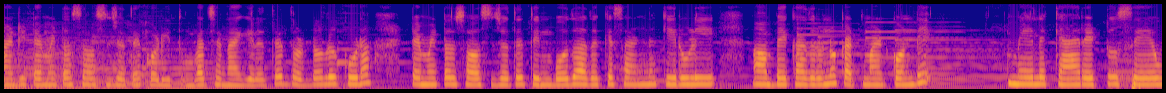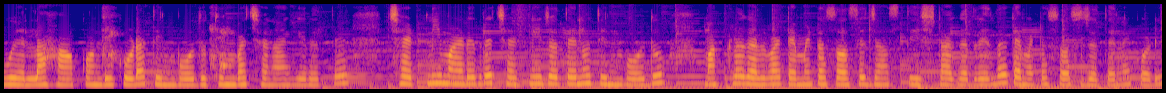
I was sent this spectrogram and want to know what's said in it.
ಮಾಡಿ ಟೊಮೆಟೊ ಸಾಸ್ ಜೊತೆ ಕೊಡಿ, ತುಂಬ ಚೆನ್ನಾಗಿರುತ್ತೆ. ದೊಡ್ಡವರು ಕೂಡ ಟೊಮೆಟೊ ಸಾಸ್ ಜೊತೆ ತಿನ್ಬೋದು. ಅದಕ್ಕೆ ಸಣ್ಣಕ್ಕೆ ಈರುಳ್ಳಿ ಬೇಕಾದ್ರೂ ಕಟ್ ಮಾಡ್ಕೊಂಡು, ಮೇಲೆ ಕ್ಯಾರೆಟು, ಸೇವು ಎಲ್ಲ ಹಾಕ್ಕೊಂಡು ಕೂಡ ತಿನ್ಬೋದು. ತುಂಬ ಚೆನ್ನಾಗಿರುತ್ತೆ. ಚಟ್ನಿ ಮಾಡಿದರೆ ಚಟ್ನಿ ಜೊತೆನೂ ತಿನ್ಬೋದು. ಮಕ್ಳಿಗಲ್ವ ಟೊಮೆಟೊ ಸಾಸೇ ಜಾಸ್ತಿ ಇಷ್ಟ ಆಗೋದ್ರಿಂದ ಟೊಮೆಟೊ ಸಾಸ್ ಜೊತೆನೇ ಕೊಡಿ.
